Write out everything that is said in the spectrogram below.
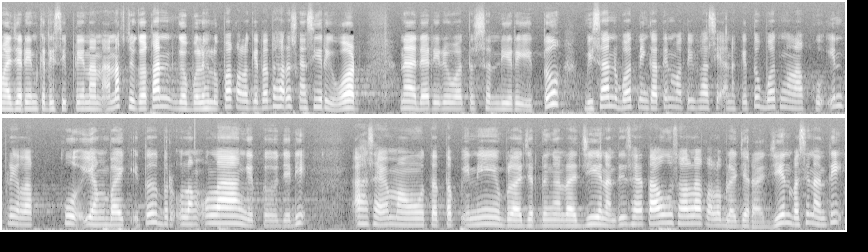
ngajarin kedisiplinan anak juga kan gak boleh lupa kalau kita tuh harus ngasih reward. Nah dari reward tersendiri itu bisa buat ningkatin motivasi anak itu buat ngelakuin perilaku yang baik itu berulang-ulang gitu. Jadi ah saya mau tetap ini belajar dengan rajin. Nanti saya tahu soalnya kalau belajar rajin pasti nanti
